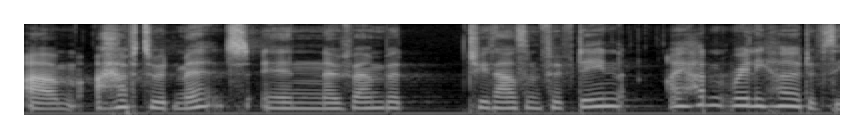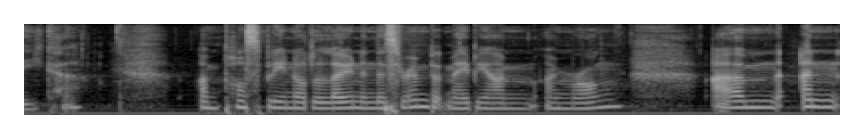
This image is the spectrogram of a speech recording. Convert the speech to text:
Um, I have to admit, in November 2015, I hadn't really heard of Zika. I'm possibly not alone in this room, but maybe I'm, I'm wrong. Um, and,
